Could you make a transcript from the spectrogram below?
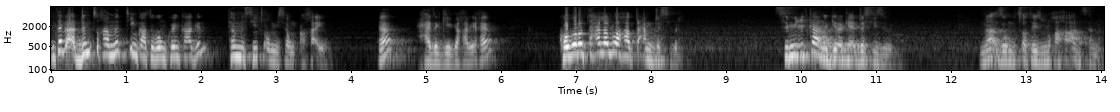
እንተዳ ድምፅኻ መጢንካ ትቦም ኮንካ ግን ተመሲጦም ይሰምዑኻ እዮም እ? ሓደ ጌጋ ካሪእኻዮ ከበሮ እተሓላልዋካ ብጣዕሚ ደስ ይብል ስምዒትካ ነጊረካ እየ ደስ እዩ ዝብል እና እዞም ብፆተይ ዝብሉካ ከዓ ንሰምዕ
